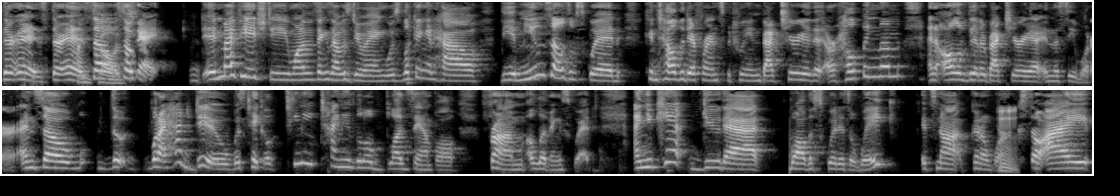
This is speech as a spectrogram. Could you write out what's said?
There is, there is. So it's okay. in my PhD, one of the things I was doing was looking at how the immune cells of squid can tell the difference between bacteria that are helping them and all of the other bacteria in the seawater. And so, the, what I had to do was take a teeny tiny little blood sample from a living squid. And you can't do that while the squid is awake. It's not going to work. Mm. So, I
